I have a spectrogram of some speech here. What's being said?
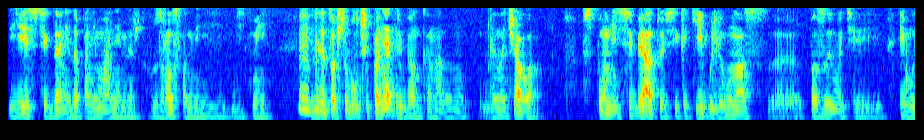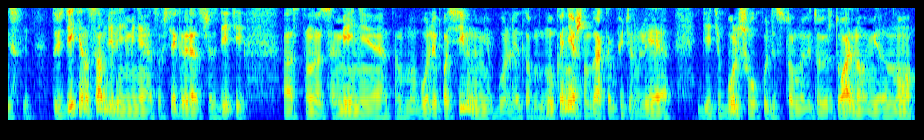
есть всегда недопонимание между взрослыми и детьми. И для того, чтобы лучше понять ребенка, надо ну, для начала вспомнить себя, то есть и какие были у нас э, позывы те и, и мысли. То есть дети на самом деле не меняются. Все говорят сейчас, дети а, становятся менее, там, ну, более пассивными, более, там, ну, конечно, да, компьютер влияет. Дети больше уходят в сторону вирту- виртуального мира, но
